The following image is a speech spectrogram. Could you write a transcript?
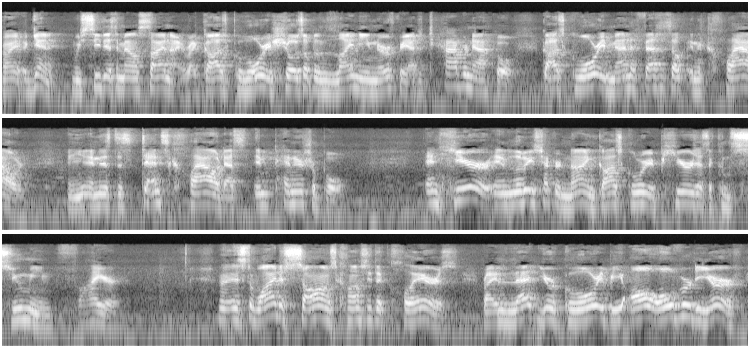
Right, again, we see this in Mount Sinai, right? God's glory shows up in lightning and earthquake at the tabernacle. God's glory manifests itself in a cloud. And, and there's this dense cloud that's impenetrable. And here in Leviticus chapter 9, God's glory appears as a consuming fire. It's why the Psalms constantly declares right? Let your glory be all over the earth.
